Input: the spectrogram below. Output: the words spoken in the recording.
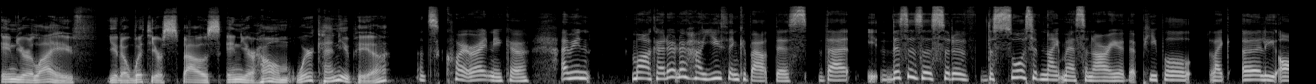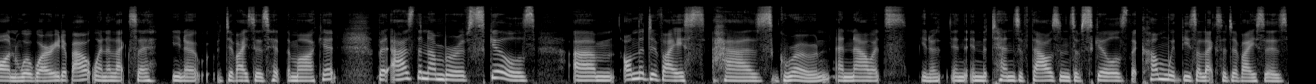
in your life, you know, with your spouse in your home, where can you, Pia? That's quite right, Nico. I mean, Mark, I don't know how you think about this, that this is a sort of the sort of nightmare scenario that people like early on were worried about when Alexa, you know, devices hit the market. But as the number of skills um, on the device has grown, and now it's, you know, in, in the tens of thousands of skills that come with these Alexa devices,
